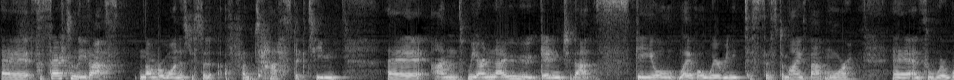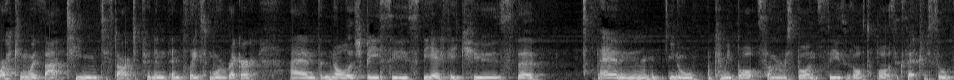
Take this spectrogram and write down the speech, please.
Uh, so certainly that's number one. Is just a, a fantastic team, uh, and we are now getting to that scale level where we need to systemize that more. Uh, and so we're working with that team to start to put in, in place more rigor, um, the knowledge bases, the FAQs, the um, you know, can we bot some responses with Autobots, etc. So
